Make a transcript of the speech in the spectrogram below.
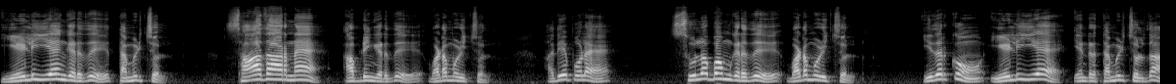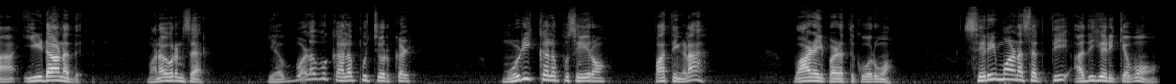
எளியங்கிறது தமிழ்ச்சொல் சாதாரண அப்படிங்கிறது வடமொழி சொல். அதே போல் சுலபங்கிறது வடமொழி சொல். இதற்கும் எளிய என்ற தமிழ்ச்சொல் தான் ஈடானது. மனோகரன் சார். எவ்வளவு கலப்பு சொற்கள். மொழி கலப்பு செய்கிறோம் பார்த்தீங்களா வாழைப்பழத்துக்கு வருவோம். செரிமான சக்தி அதிகரிக்கவும்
